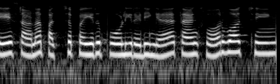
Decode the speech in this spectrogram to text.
டேஸ்டான பச்சை பயிறு போலி ரெடிங்க தேங்க்ஸ் ஃபார் வாட்சிங்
